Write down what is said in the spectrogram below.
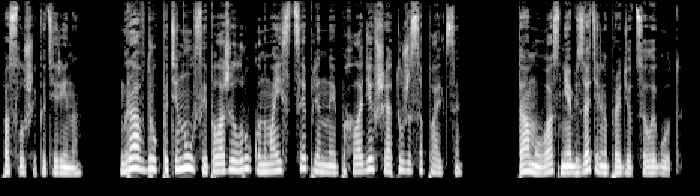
Послушай, Катерина. Граф вдруг потянулся и положил руку на мои сцепленные, похолодевшие от ужаса пальцы. Там у вас не обязательно пройдет целый год.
